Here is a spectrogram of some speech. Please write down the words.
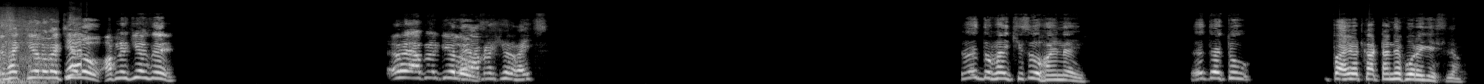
এ ভাই কি হলো ভাই? কি হলো? আপনার কি হয়েছে? এ ভাই আপনার কি হলো? আপনার কি হলো ভাই? এই তো ভাই কিছু হয় নাই। এই তো একটু প্রাইভেট কারটা নিয়ে পড়ে গেছিলাম।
